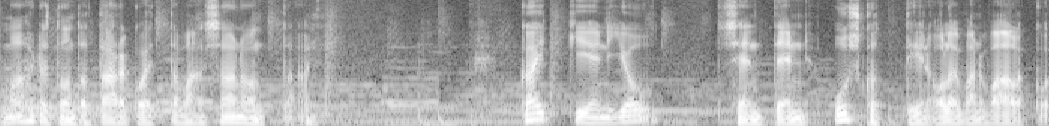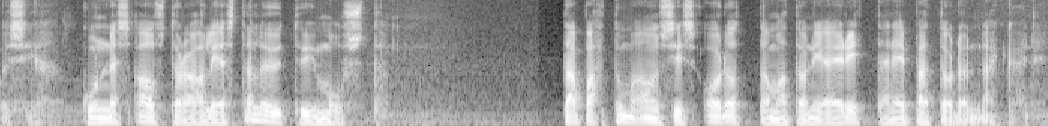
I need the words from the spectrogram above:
mahdotonta tarkoittavan sanontaan. Kaikkien joutsenten uskottiin olevan valkoisia, kunnes Australiasta löytyi musta. Tapahtuma on siis odottamaton ja erittäin epätodennäköinen,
